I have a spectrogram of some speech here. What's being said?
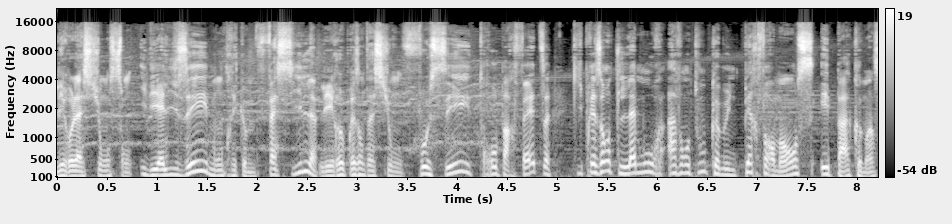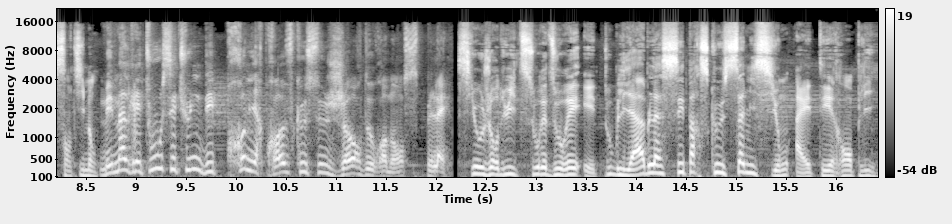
Les relations sont idéalisées, montrées comme faciles, les représentations faussées, trop parfaites, qui présentent l'amour avant tout comme une performance et pas comme un sentiment. Mais malgré tout, c'est une des premières preuves que ce genre de romance plaît. Si aujourd'hui Tsurezure est oubliable, c'est parce que sa mission a été remplie.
